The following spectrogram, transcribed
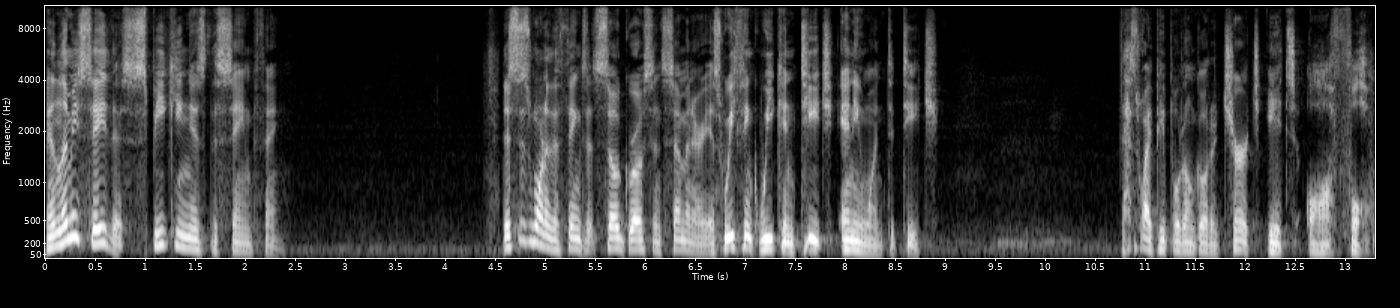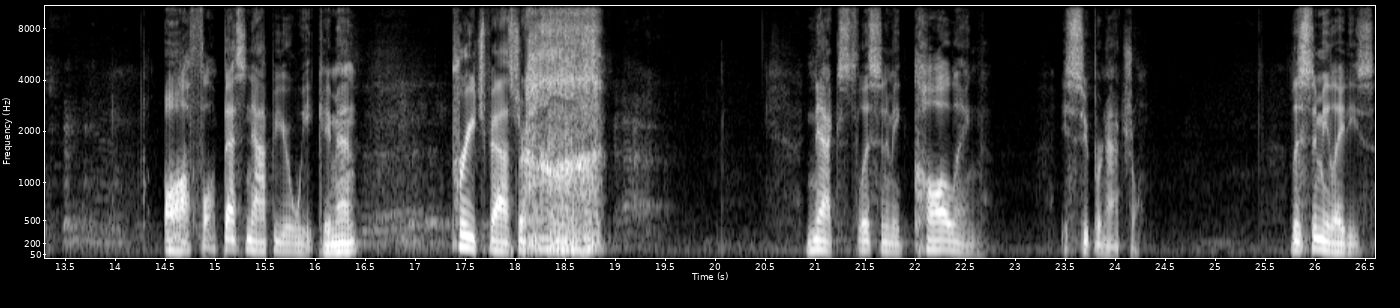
And let me say this speaking is the same thing. This is one of the things that's so gross in seminary is we think we can teach anyone to teach. That's why people don't go to church. It's awful. Awful. Best nap of your week. Amen. Preach, Pastor. Next, listen to me. Calling is supernatural. Listen to me, ladies.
